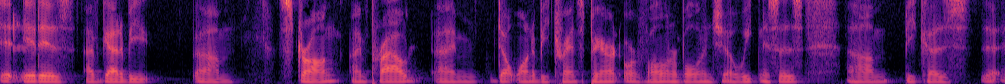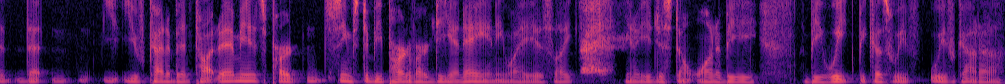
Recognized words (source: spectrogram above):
it is I've got to be um, strong. I'm proud. I don't want to be transparent or vulnerable and show weaknesses um, because th- that you've kind of been taught. I mean, it's part seems to be part of our DNA anyway. Is like, you know, you just don't want to be be weak because we've we've got to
